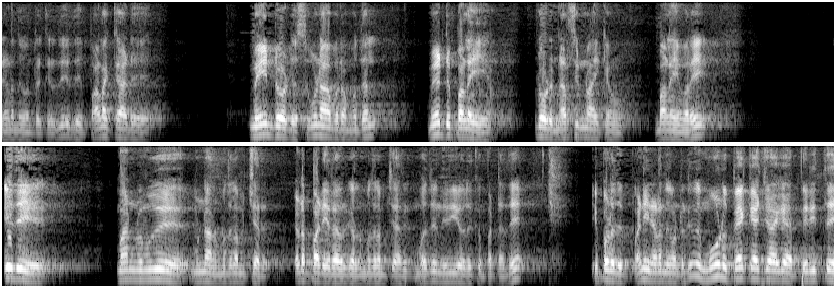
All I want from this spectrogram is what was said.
நடந்து கொண்டிருக்கிறது. இது பாலக்காடு மெயின் ரோடு சுகுணாபுரம் முதல் மேட்டுப்பாளையம் ரோடு நரசிம்மநாயக்கம் பாளையம் வரை. இது மாண்புமிகு முன்னாள் முதலமைச்சர் எடப்பாடியார் அவர்கள் முதலமைச்சர் இருக்கும்போது நிதி ஒதுக்கப்பட்டது. இப்பொழுது பணி நடந்து கொண்டிருக்கிறது. மூணு பேக்கேஜாக பிரித்து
